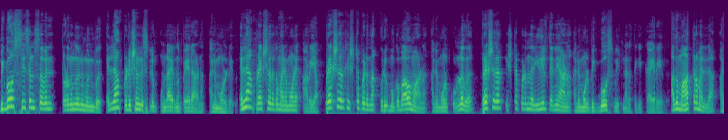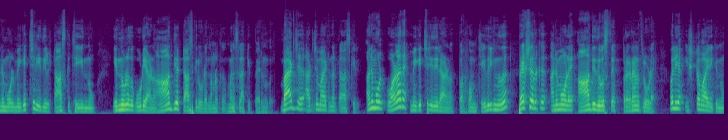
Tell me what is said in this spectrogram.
Bigg Boss season seven തുടങ്ങുന്നതിന് മുൻപ് എല്ലാ പ്രൊഡിക്ഷൻ ലിസ്റ്റിലും ഉണ്ടായിരുന്ന പേരാണ് അനുമോളുടേത്. എല്ലാ പ്രേക്ഷകർക്കും അനുമോളെ അറിയാം. പ്രേക്ഷകർക്ക് ഇഷ്ടപ്പെടുന്ന ഒരു മുഖഭാവമാണ് അനുമോൾക്കുള്ളത്. പ്രേക്ഷകർ ഇഷ്ടപ്പെടുന്ന രീതിയിൽ തന്നെയാണ് അനുമോൾ ബിഗ് ബോസ് വീട്ടിനകത്തേക്ക് കയറിയത്. അതുമാത്രമല്ല അനുമോൾ മികച്ച രീതിയിൽ ടാസ്ക് ചെയ്യുന്നു എന്നുള്ളത് കൂടിയാണ് ആദ്യ ടാസ്കിലൂടെ നമ്മൾക്ക് മനസ്സിലാക്കി തരുന്നത്. ബാഡ്ജ് അടിച്ചുമായിട്ടുന്ന ടാസ്കിൽ അനുമോൾ വളരെ മികച്ച രീതിയിലാണ് പെർഫോം ചെയ്തിരിക്കുന്നത്. പ്രേക്ഷകർക്ക് അനുമോളെ ആദ്യ ദിവസത്തെ പ്രകടനത്തിലൂടെ വലിയ ഇഷ്ടമായിരിക്കുന്നു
